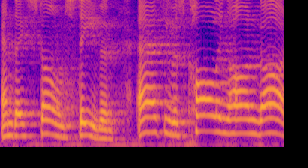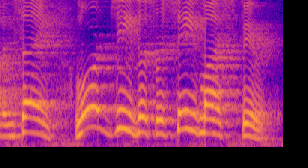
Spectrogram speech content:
And they stoned Stephen as he was calling on God and saying, Lord Jesus, receive my spirit.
